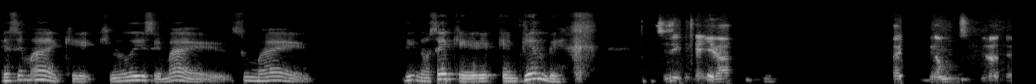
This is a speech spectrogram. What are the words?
ese mae que, que uno dice, mae, es un mae, no sé, que, que entiende. Sí, sí, que lleva, digamos, los de,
